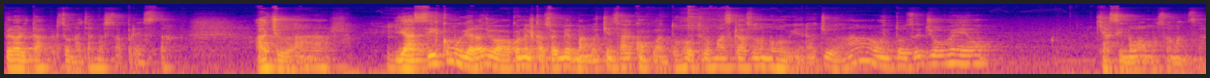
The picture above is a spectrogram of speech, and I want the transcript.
pero ahorita la persona ya no está presta a ayudar. Y así como hubiera ayudado con el caso de mi hermano, quién sabe con cuántos otros más casos nos hubiera ayudado. Entonces yo veo que así no vamos a avanzar.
